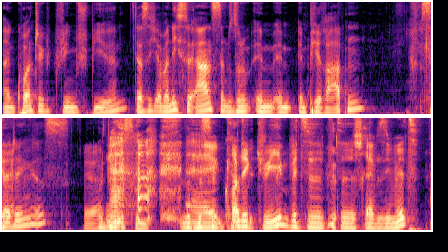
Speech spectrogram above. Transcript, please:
ein Quantic Dream Spiel, das sich aber nicht so ernst nimmt, so im, im, im Piraten-Setting ist. Ja. Ein bisschen, ein Äh, bisschen Quantic Dream, bitte, bitte schreiben Sie mit.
